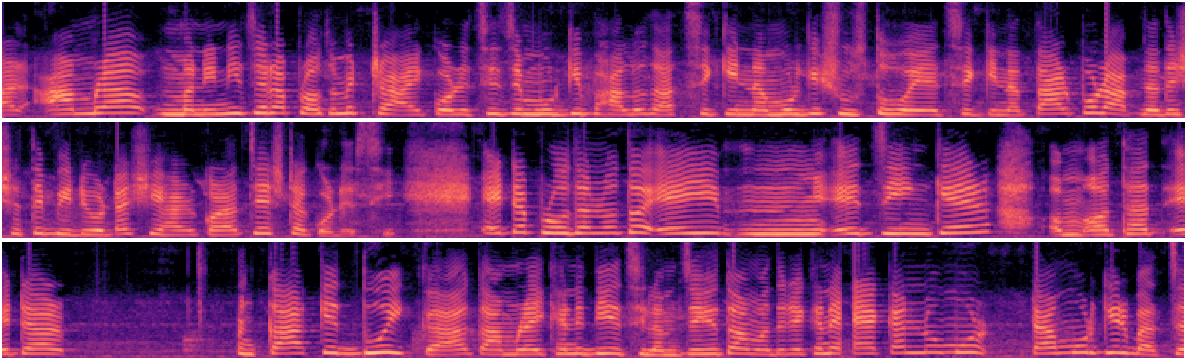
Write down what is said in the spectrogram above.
আর আমরা মানে নিজেরা প্রথমে ট্রাই করেছি যে মুরগি ভালো যাচ্ছে কি না মুরগি সুস্থ হয়েছে কি না তারপর আপনাদের সাথে ভিডিওটা শেয়ার করার চেষ্টা করেছি। এটা প্রধানত এই এই জিঙ্কের অর্থাৎ এটার কাকে দুই কাক আমরা এখানে দিয়েছিলাম, যেহেতু আমাদের এখানে একান্ন মুরটা মুরগির বাচ্চা,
